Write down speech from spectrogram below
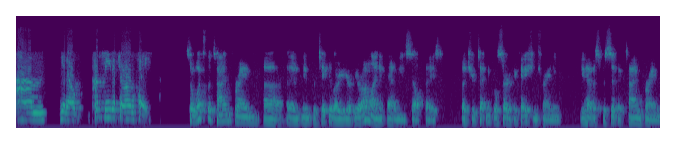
um, you know, proceed at your own pace. So, what's the time frame? Uh, in, in, particular, your your online academy is self-paced, but your technical certification training, you have a specific time frame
